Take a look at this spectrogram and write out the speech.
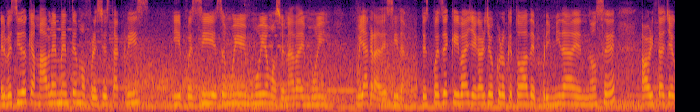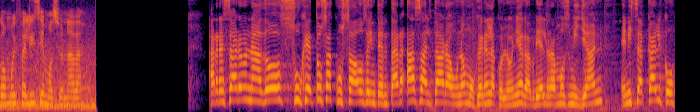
el vestido que amablemente me ofreció esta Cris y pues sí, estoy muy, muy emocionada y muy, muy agradecida. Después de que iba a llegar yo creo que toda deprimida, no sé, ahorita llego muy feliz y emocionada. Arrestaron a dos sujetos acusados de intentar asaltar a una mujer en la colonia Gabriel Ramos Millán, en Izacalco.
